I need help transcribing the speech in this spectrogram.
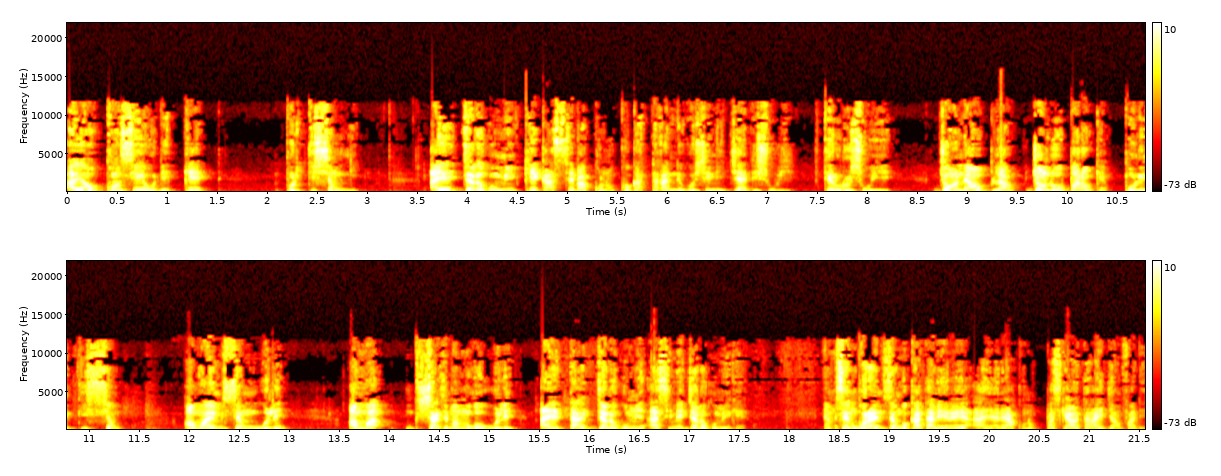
a y'aw de ye a ye dialogue min kɛ ka sɛbɛn kɔnɔ ko ka taga négocier ni djihadistes ye terroristes ye. Jɔn de y'aw bila jɔn de y'o baaraw ma M5 wele aw changement mɔgɔw wele. A ye taa dialogue min Assimi dialogue min kɛ. M5 bɔra M5 ko k'a t'ale yɛrɛ a yɛrɛ kɔnɔ parce que aw a ye janfa de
